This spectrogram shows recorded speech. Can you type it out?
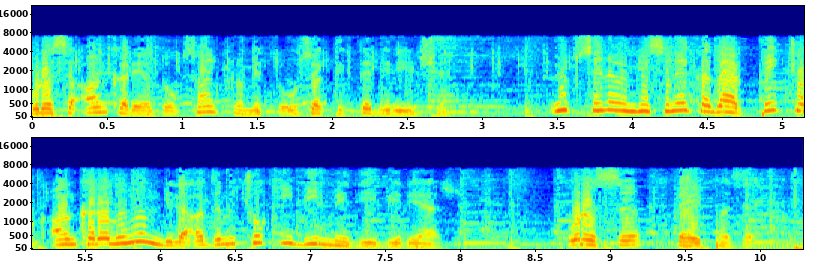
Burası Ankara'ya 90 kilometre uzaklıkta bir ilçe. 3 sene öncesine kadar pek çok Ankaralı'nın bile adını çok iyi bilmediği bir yer. Burası Beypazarı.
